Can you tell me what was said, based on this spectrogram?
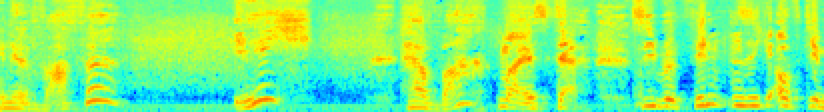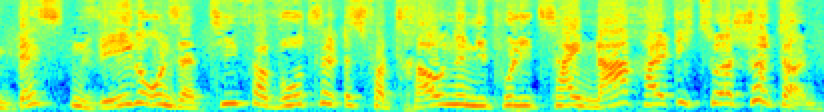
Eine Waffe? Ich? Herr Wachtmeister, Sie befinden sich auf dem besten Wege, unser tief verwurzeltes Vertrauen in die Polizei nachhaltig zu erschüttern.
